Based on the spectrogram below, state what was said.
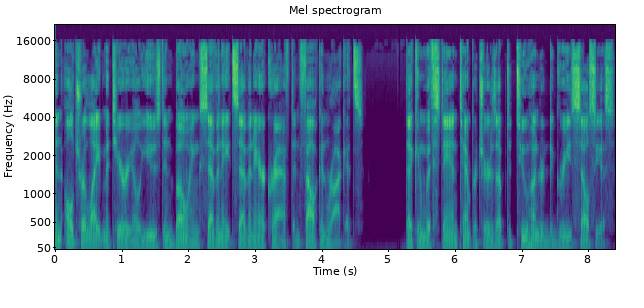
an ultralight material used in Boeing 787 aircraft and Falcon rockets that can withstand temperatures up to 200 degrees Celsius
